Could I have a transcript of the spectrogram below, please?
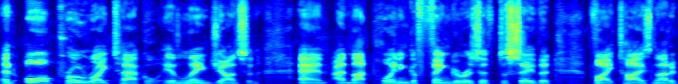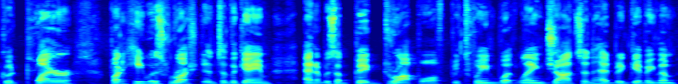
an all pro right tackle in Lane Johnson. And I'm not pointing a finger as if to say that Vaitai's not a good player, but he was rushed into the game, and it was a big drop off between what Lane Johnson had been giving them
